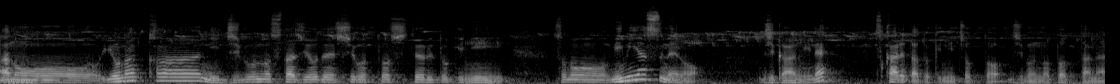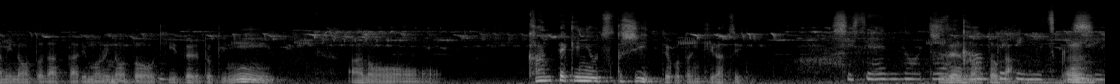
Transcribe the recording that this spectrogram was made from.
あの夜中に自分のスタジオで仕事してる時にその耳休めの時間にね疲れた時にちょっと自分の撮った波の音だったり森の音を聞いてる時にあの完璧に美しいっていうことに気がついた。自然の音が。完璧に美しい、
